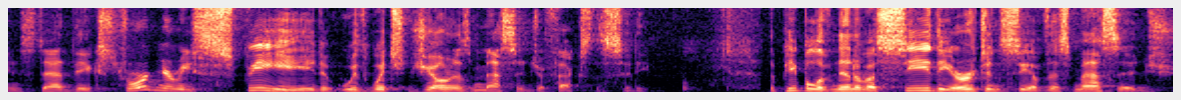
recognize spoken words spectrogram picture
instead the extraordinary speed with which Jonah's message affects the city. The people of Nineveh see the urgency of this message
